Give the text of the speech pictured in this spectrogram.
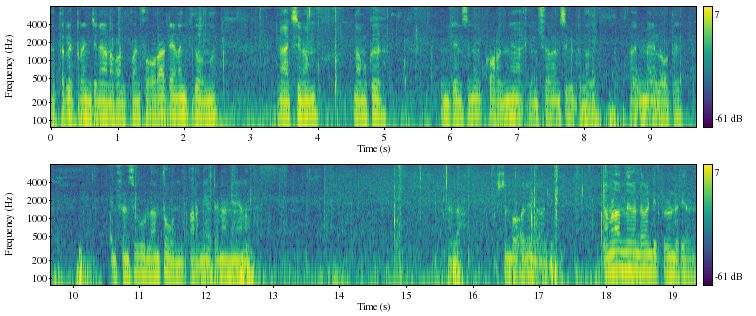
എത്ര ലിറ്റർ എൻജിനാണ് വൺ പോയിന്റ് ഫോർ ആയിട്ടാണ് എനിക്ക് തോന്നുന്നു. മാക്സിമം നമുക്ക് എൻജിൻസിന് കുറഞ്ഞ ഇൻഷുറൻസ് കിട്ടുന്നത്. അതിന് മേലോട്ട് ഇൻഷുറൻസ് കൂടുതലാന്ന് തോന്നുന്നു. പറഞ്ഞു കേട്ടാണ് അങ്ങനെയാണ്. അല്ല ഇഷ്ടം പോലെ ഉണ്ട് വണ്ടി. നമ്മൾ അന്ന് കണ്ട വണ്ടി ഇപ്പോഴും ഉണ്ട് അവിടെ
